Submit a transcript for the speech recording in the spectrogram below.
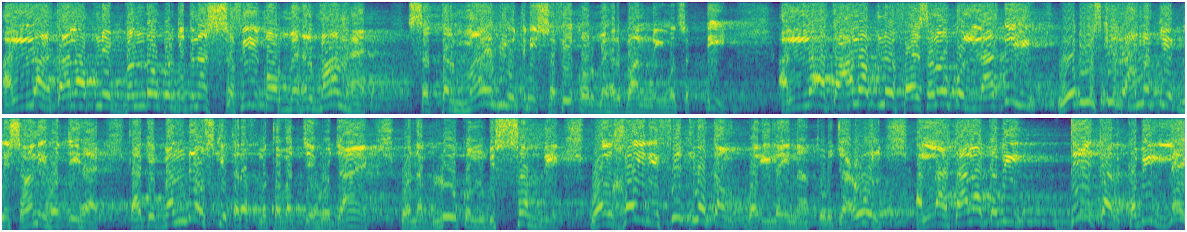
اللہ تعالیٰ اپنے بندوں پر جتنا شفیق اور مہربان ہے، ستر مائیں بھی اتنی شفیق اور مہربان نہیں ہو سکتی۔ اللہ تعالیٰ اپنے فیصلوں کو لاتے ہی وہ بھی اس کی رحمت کی ایک نشانی ہوتی ہے تاکہ بندے اس کی طرف متوجہ ہو جائیں۔ وَنَبْلُوكُمْ بِالشَّرِّ وَالْخَيْرِ فِتْنَةً وَإِلَيْنَا تُرْجَعُونَ۔ اللہ تعالیٰ کبھی دے کر، کبھی لے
